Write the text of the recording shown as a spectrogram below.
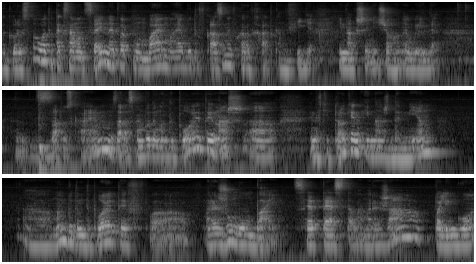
використовувати. Так само цей нетворк Mumbai має бути вказаний в Hardhat конфігі, інакше нічого не вийде. Запускаємо. Зараз ми будемо деплоїти наш а, NFT токен і наш домен. Ми будемо деплоїти в мережу Mumbai. Це тестова мережа Polygon,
